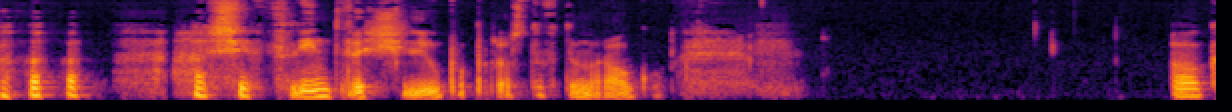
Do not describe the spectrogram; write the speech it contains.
A się Flint wysilił po prostu w tym rogu. Ok.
